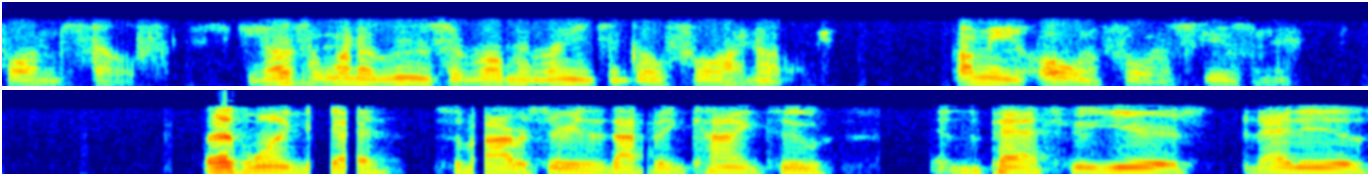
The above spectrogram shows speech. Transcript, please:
for himself. He doesn't want to lose to Roman Reigns and go 4 and 0. I mean, 0 and 4, excuse me. That's one guy Survivor Series has not been kind to in the past few years, and that is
